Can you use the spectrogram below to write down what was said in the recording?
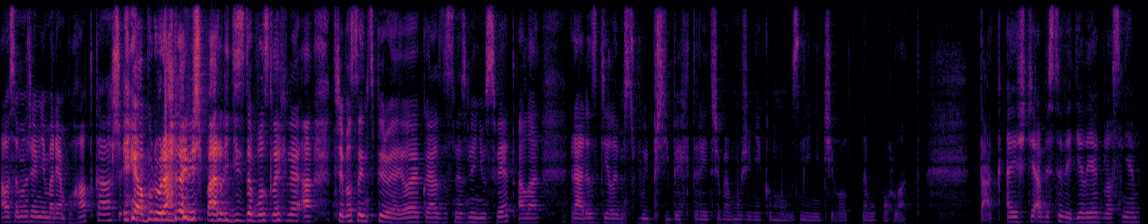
Ale samozřejmě Marian pohádkář, já budu ráda, když pár lidí si to poslechne a třeba se inspiruje, jo, jako já zase nezměním svět, ale ráda sdělím svůj příběh, který třeba může někomu změnit život nebo pohled. Tak a ještě, abyste věděli, jak vlastně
